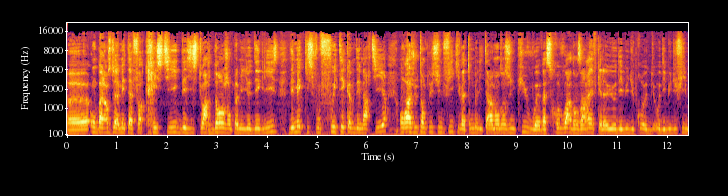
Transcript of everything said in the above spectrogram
euh, on balance de la métaphore christique, des histoires d'anges en plein milieu d'église, des mecs qui se font fouetter comme des martyrs, on rajoute en plus une fille qui va tomber littéralement dans une cuve où elle va se revoir dans un rêve qu'elle a eu au début du, pro- au début du film,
